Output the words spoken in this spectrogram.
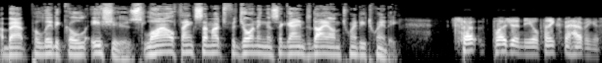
about political issues. Lyle, thanks so much for joining us again today on 2020. So, pleasure, Neil. Thanks for having us.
